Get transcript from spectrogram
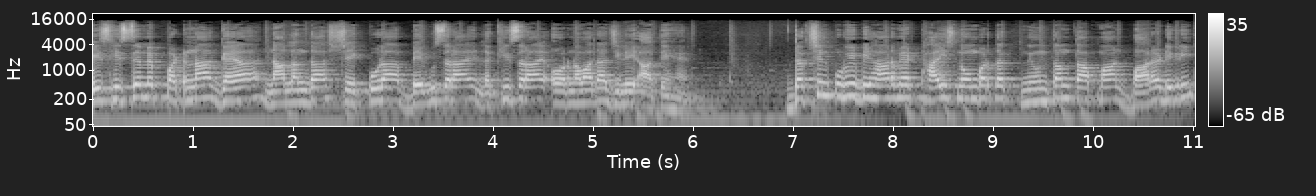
इस हिस्से में पटना, गया, नालंदा, शेखपुरा, बेगूसराय, लखीसराय और नवादा ज़िले आते हैं। दक्षिण पूर्वी बिहार में 28 नवंबर तक न्यूनतम तापमान 12 डिग्री,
